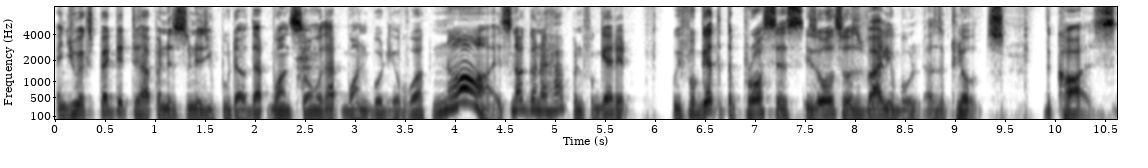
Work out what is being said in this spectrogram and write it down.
And you expect it to happen as soon as you put out that one song or that one body of work. No, it's not gonna happen. Forget it. We forget that the process is also as valuable as the clothes, the cars,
